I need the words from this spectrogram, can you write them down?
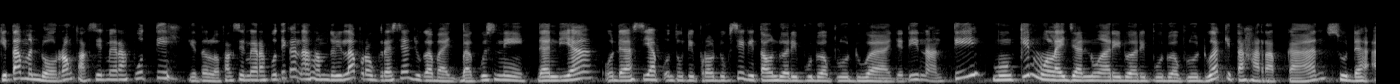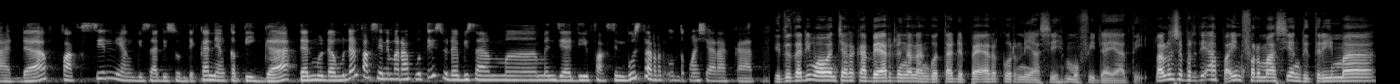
kita mendorong vaksin merah putih gitu loh. Vaksin merah putih kan alhamdulillah progresnya juga bagus nih dan dia udah siap untuk diproduksi di tahun 2022. Jadi nanti mungkin mulai Januari 2022 kita harapkan sudah ada vaksin yang bisa disuntikan yang ketiga dan mudah-mudahan vaksin merah putih sudah bisa menjadi vaksin booster untuk masyarakat. Itu tadi wawancara KBR dengan anggota DPR Kurniasih Mufidayati. Lalu seperti apa informasi yang diterima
